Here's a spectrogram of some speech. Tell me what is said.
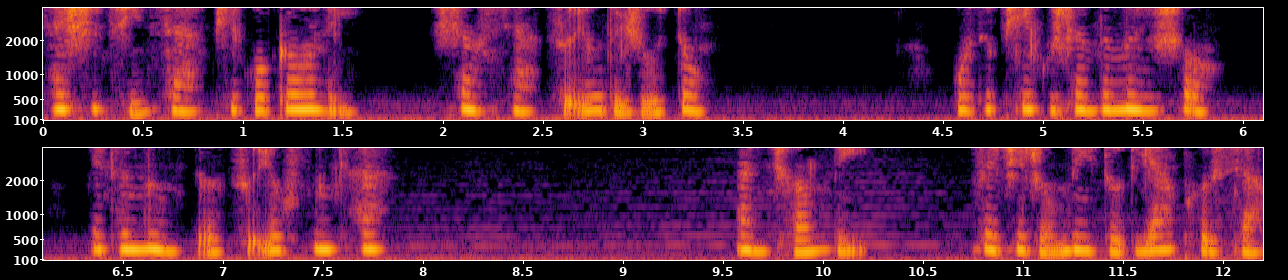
开始挤在屁股沟里，上下左右的蠕动。我的屁股上的嫩肉被他弄得左右分开。按常理，在这种力度的压迫下，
